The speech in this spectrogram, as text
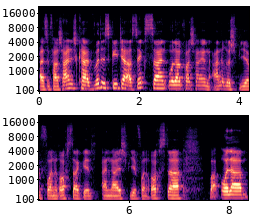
also Wahrscheinlichkeit wird es GTA 6 sein oder wahrscheinlich ein anderes Spiel von Rockstar gibt, ein neues Spiel von Rockstar. Oder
